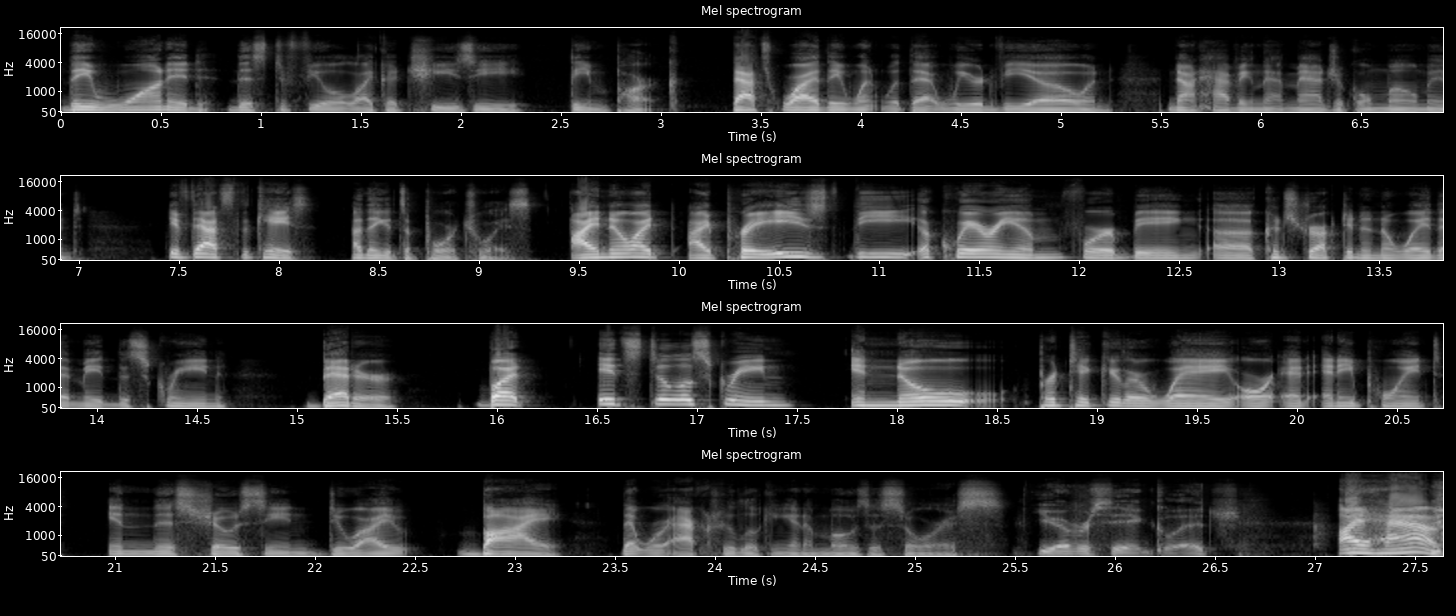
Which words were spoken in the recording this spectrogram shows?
they wanted this to feel like a cheesy theme park. That's why they went with that weird VO and not having that magical moment. If that's the case, I think it's a poor choice. I know I, I praised the aquarium for being uh, constructed in a way that made the screen better, but it's still a screen. In no particular way or at any point in this show scene do I buy that we're actually looking at a Mosasaurus. You ever see a glitch? I have.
